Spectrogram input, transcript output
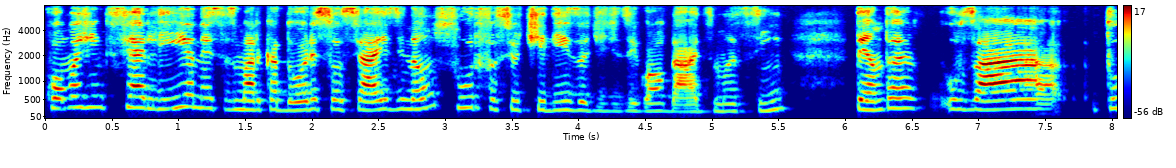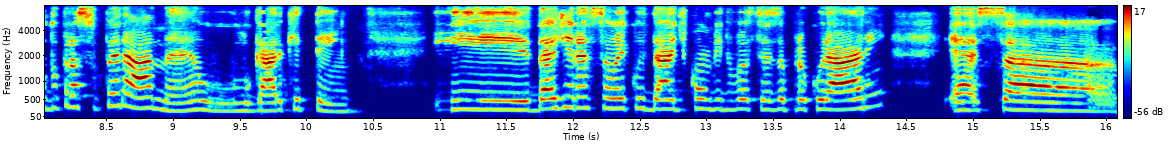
como a gente se alia nesses marcadores sociais e não surfa, se utiliza de desigualdades, mas sim tenta usar tudo para superar, né, o lugar que tem. E da geração Equidade, convido vocês a procurarem essa,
